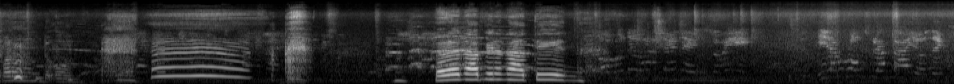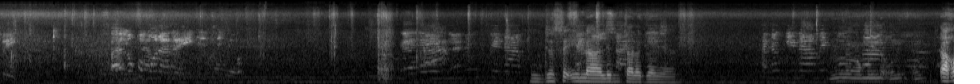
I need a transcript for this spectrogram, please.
Parang. Tara, hanapin na natin. Ilang homes lang tayo next week? Paano ko muna na agency nyo? Diyan sa ilalim talaga yan. Nangamoy na ulit. Oh, Ako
